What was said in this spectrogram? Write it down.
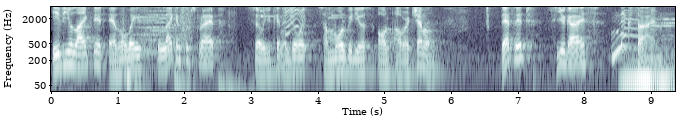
If you liked it, as always, like and subscribe so you can enjoy some more videos on our channel. That's it. See you guys next time.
